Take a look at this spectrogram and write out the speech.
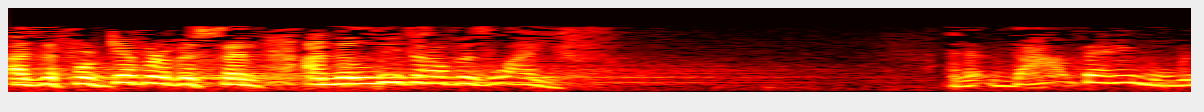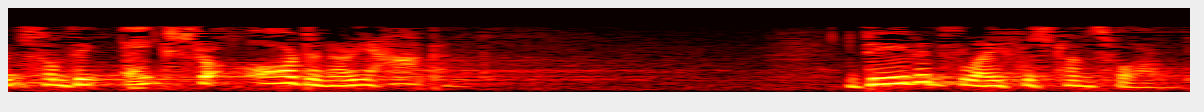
as the forgiver of his sin and the leader of his life. And at that very moment, something extraordinary happened. David's life was transformed.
